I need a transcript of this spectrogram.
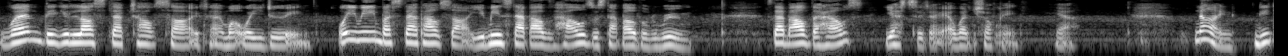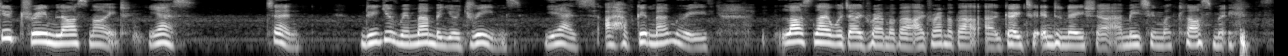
When did you last step outside and what were you doing? What do you mean by step outside? You mean step out of the house or step out of the room? Step out of the house? Yesterday I went shopping. Yeah. 9. Did you dream last night? Yes. 10. Do you remember your dreams? Yes, I have good memories. Last night, what I dream about? I dream about uh, going to Indonesia and meeting my classmates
